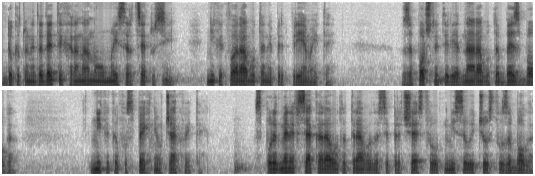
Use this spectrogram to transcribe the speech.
Докато не дадете храна на ума и сърцето си, никаква работа не предприемайте. Започнете ли една работа без Бога, никакъв успех не очаквайте. Според мен всяка работа трябва да се предшества от мисъл и чувство за Бога.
